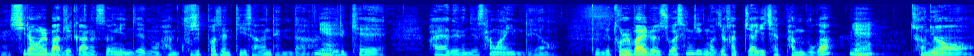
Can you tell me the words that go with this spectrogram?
네, 실형을 받을 가능성이 이제 뭐 한 90% 이상은 된다. 예. 이렇게 봐야 되는 이제 상황인데요. 이제 돌발 변수가 생긴 거죠. 갑자기 재판부가 예. 전혀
